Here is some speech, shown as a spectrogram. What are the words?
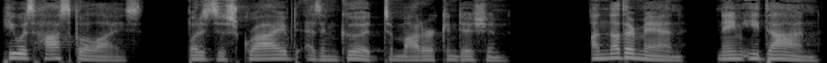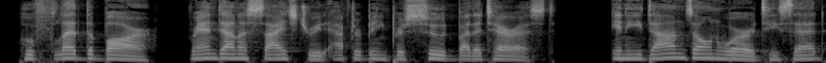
He was hospitalized, but is described as in good to moderate condition. Another man, named Idan, who fled the bar, ran down a side street after being pursued by the terrorist. In Idan's own words, he said,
